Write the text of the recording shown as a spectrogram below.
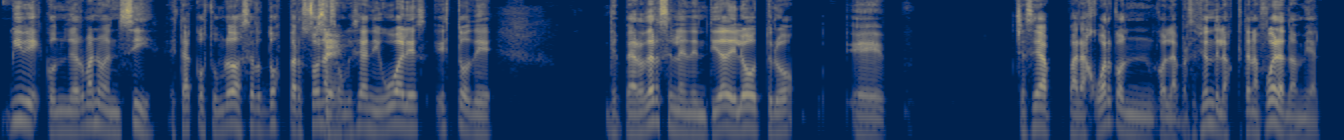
vive con el hermano en sí, está acostumbrado a ser dos personas, aunque sean iguales, esto de de perderse en la identidad del otro, eh, ya sea para jugar con, la percepción de los que están afuera también.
